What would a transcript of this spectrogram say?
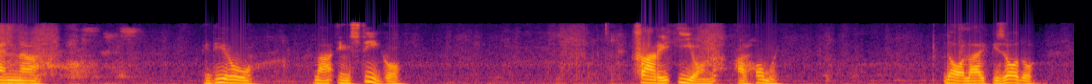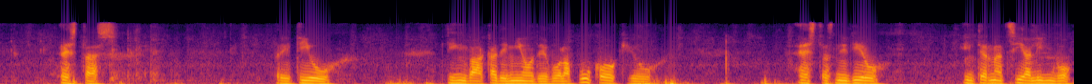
en mi diru la instigo fari ion al homoi do la episodo estas pri tiu lingva akademio de Volapuko kiu estas ne diru internacia lingvo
